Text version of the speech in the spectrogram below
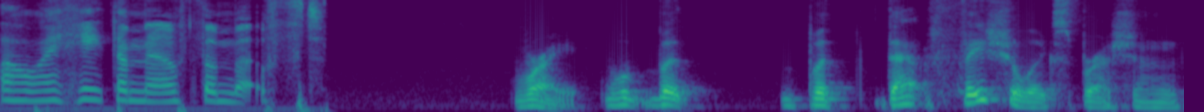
Oh, I hate the mouth the most. Right. Well, but but that facial expression,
